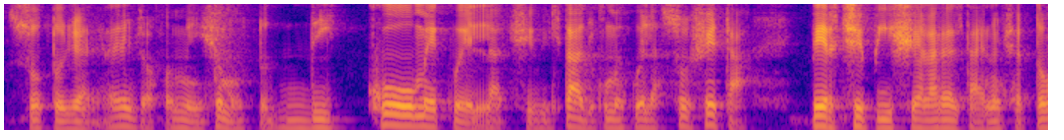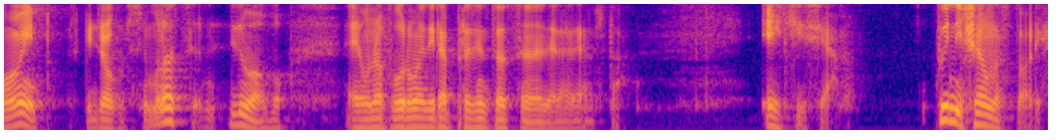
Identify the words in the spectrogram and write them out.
sottogenere del gioco, mi dice molto di come quella civiltà, di come quella società percepisce la realtà in un certo momento, perché il gioco di simulazione, di nuovo, è una forma di rappresentazione della realtà. E ci siamo. Quindi c'è una storia.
